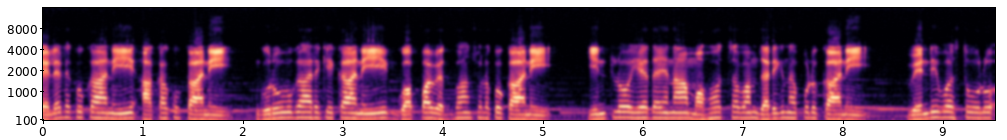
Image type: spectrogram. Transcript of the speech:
చెల్లెలకు కానీ అక్కకు కానీ గురువుగారికి కానీ గొప్ప విద్వాంసులకు కానీ ఇంట్లో ఏదైనా మహోత్సవం జరిగినప్పుడు కానీ వెండి వస్తువులు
